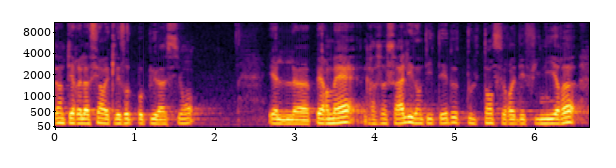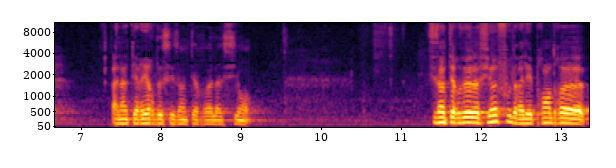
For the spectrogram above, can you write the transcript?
interrelations avec les autres populations. Et elle euh, permet, grâce à ça, l'identité de tout le temps se redéfinir à l'intérieur de ces interrelations. Ces interrelations, il faudrait les prendre,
